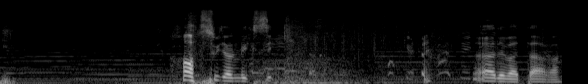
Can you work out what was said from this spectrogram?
en dessous il y a le Mexique. ah des bâtards. hein.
